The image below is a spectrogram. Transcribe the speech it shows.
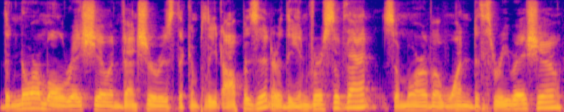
the normal ratio in venture is the complete opposite or the inverse of that. So more of a one to three ratio.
